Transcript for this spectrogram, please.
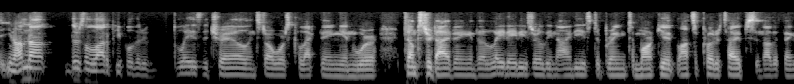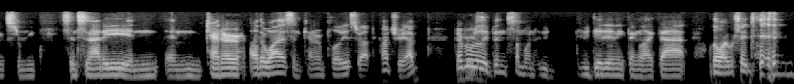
you know, I'm not. There's a lot of people that have blazed the trail in Star Wars collecting and were dumpster diving in the late 80s, early 90s to bring to market lots of prototypes and other things from Cincinnati and, and Kenner otherwise and Kenner employees throughout the country. I've never mm-hmm. really been someone who who did anything like that. Although I wish I did.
